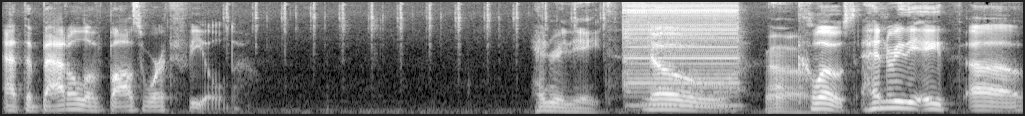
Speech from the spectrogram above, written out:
at the Battle of Bosworth Field? Henry VIII. No. Oh. Close. Henry VIII uh,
